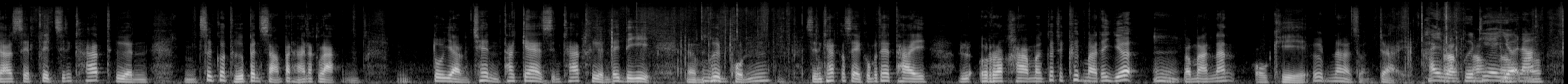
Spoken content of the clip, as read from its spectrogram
ยาเสพติดสินค้าเถื่อน ซึ่งก็ถือเป็น 3 ปัญหาหลักๆ ตัวอย่างเช่น ถ้าแก้สินค้าเถื่อนได้ดีเอ่อพืชผลสินค้าเกษตรของประเทศไทย ราคามันก็จะขึ้นมาได้เยอะอืมประมาณนั้น โอเคเออน่าสนใจ ให้ลงพื้นที่ให้เยอะนะา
